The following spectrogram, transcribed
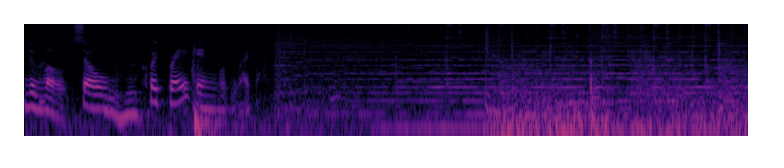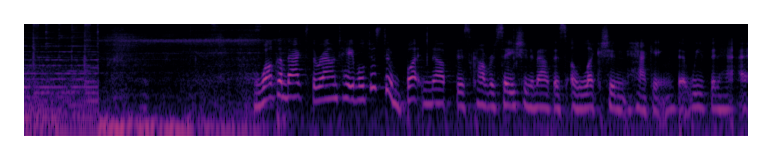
the vote. So, mm-hmm. quick break, and we'll be right back. Welcome back to the roundtable. Just to button up this conversation about this election hacking that we've been, ha-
